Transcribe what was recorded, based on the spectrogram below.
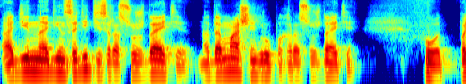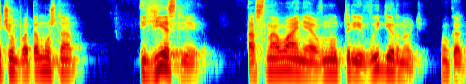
один на один садитесь, рассуждайте, на домашних группах рассуждайте. Вот. Почему? Потому что если основания внутри выдернуть, ну как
